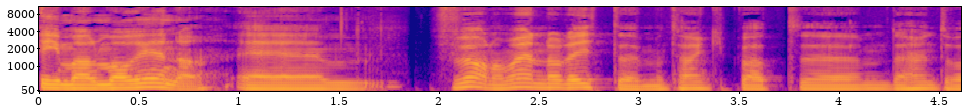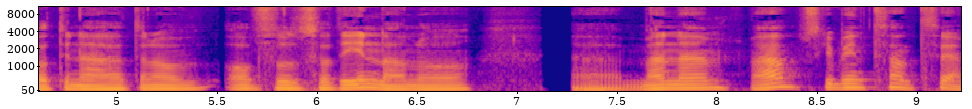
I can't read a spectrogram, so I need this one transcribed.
i Malmö Arena. Eh, förvånar mig ändå lite med tanke på att eh, det har inte varit i närheten av, av fullsatt innan. Och, eh, men eh, ja, det ska bli intressant att se.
